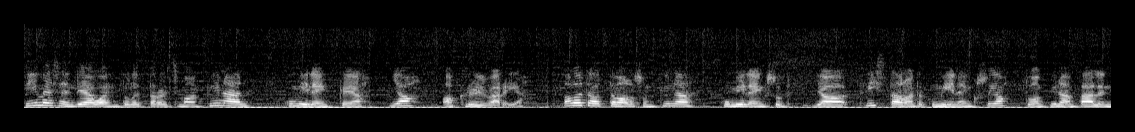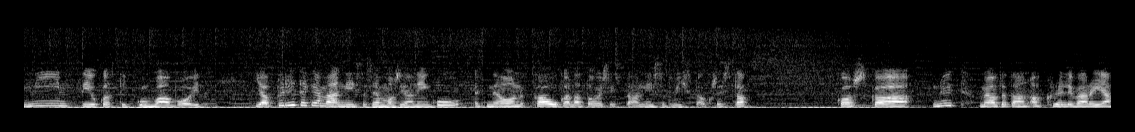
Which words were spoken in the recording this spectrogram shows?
Viimeisen DIYhin tulet tarvitsemaan kynän, kumilenkkejä ja akryyliväriä. Aloita ottamalla sun kynä, kumilenksut ja twistaa noita kumilenksuja tuon kynän päälle niin tiukasti kuin vaan voit. Ja pyri tekemään niistä semmosia niinku, että ne on kaukana toisistaan niistä twistauksista. Koska nyt me otetaan akryyliväriä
